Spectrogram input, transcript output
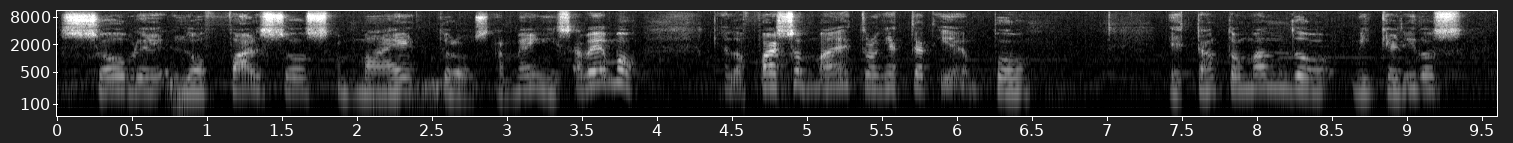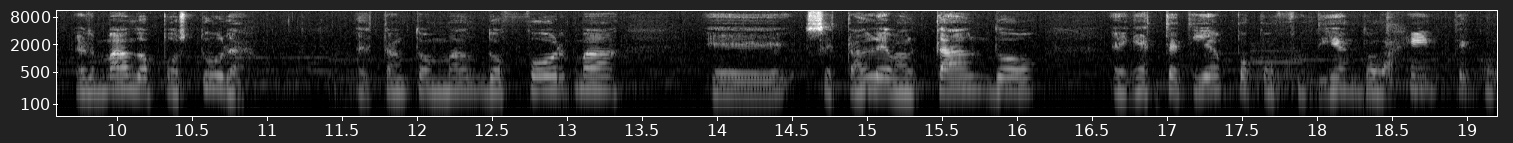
sobre los falsos maestros. Amén. Y sabemos que los falsos maestros en este tiempo están tomando, mis queridos hermanos, postura. Están tomando forma, eh, se están levantando en este tiempo, confundiendo a la gente con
